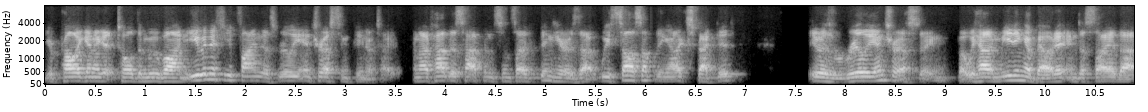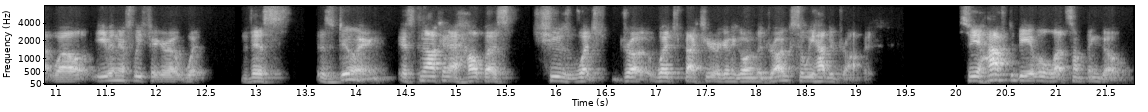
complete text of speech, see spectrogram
you're probably going to get told to move on, even if you find this really interesting phenotype. And I've had this happen since I've been here is that we saw something unexpected. It was really interesting, but we had a meeting about it and decided that, well, even if we figure out what this is doing, it's not going to help us choose which drug, which bacteria are going to go in the drug. So we had to drop it. So you have to be able to let something go.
